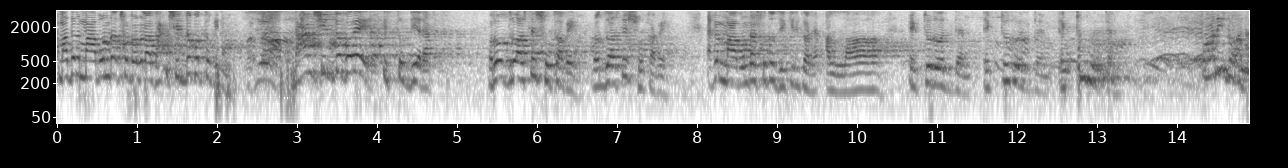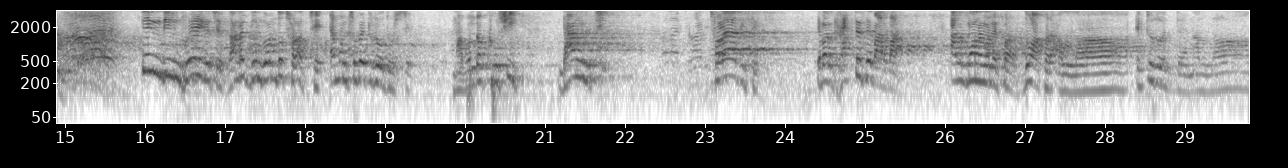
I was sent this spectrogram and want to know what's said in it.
আমাদের মা বোনরা ছোটবেলা ধান সিদ্ধ করতো কিনা? ধান সিদ্ধ করে স্তূপ দিয়ে রাখছে। রৌদ্র আসলে শুকাবে, রৌদ্র আসলে শুকাবে। এখন মা বোনরা শুধু জিকির করে, আল্লাহ, একটু রোদ দেন, একটু রোদ দেন, একটু রোদ দেন। পানি না। তিন দিন হয়ে গেছে, ধানের দুর্গন্ধ ছড়াচ্ছে, এমন সময় একটু রোদ উঠছে। মা বোনরা খুশি, ধান ছড়ায়া দিছে, এবার ঘাটতেছে বারবার। আর মনে মনে কর, দোয়া করে, আল্লাহ, একটু রোদ দেন, আল্লাহ,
